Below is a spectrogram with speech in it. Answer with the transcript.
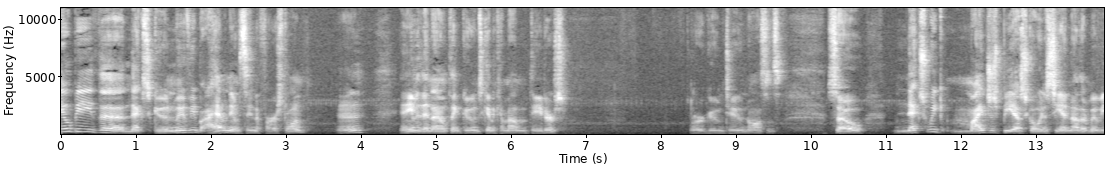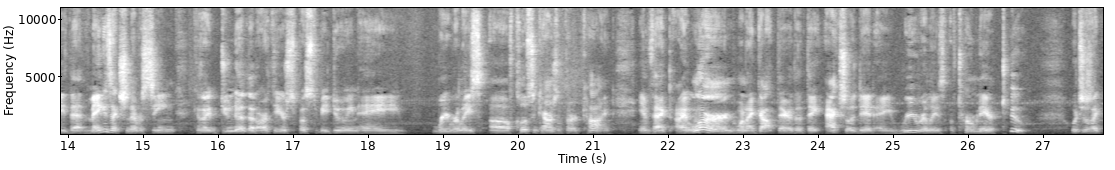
it'll be the next Goon movie, but I haven't even seen the first one. Eh? And even then, I don't think Goon's going to come out in theaters. Or Goon 2 nonsense. So, next week might just be us going to see another movie that Megan's actually never seen. Because I do know that our theater is supposed to be doing a re release of Close Encounters of the Third Kind. In fact, I learned when I got there that they actually did a re release of Terminator 2. Which is like,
